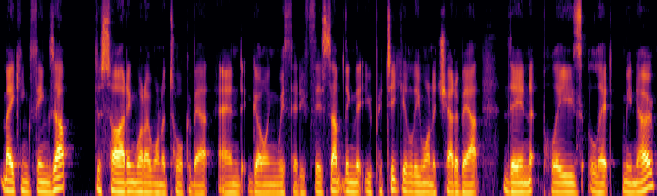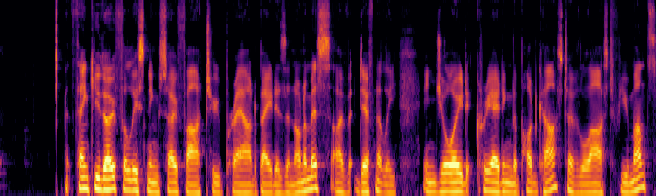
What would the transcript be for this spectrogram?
making things up deciding what I want to talk about and going with it. If there's something that you particularly want to chat about, then please let me know. Thank you, though, for listening so far to Proud Bators Anonymous. I've definitely enjoyed creating the podcast over the last few months,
